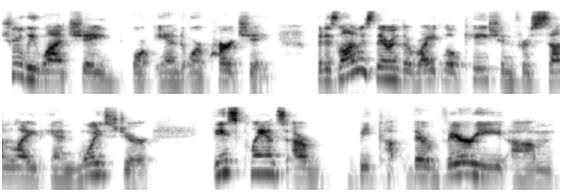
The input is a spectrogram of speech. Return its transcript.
truly want shade or and or part shade. But as long as they're in the right location for sunlight and moisture, these plants are become they're very um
